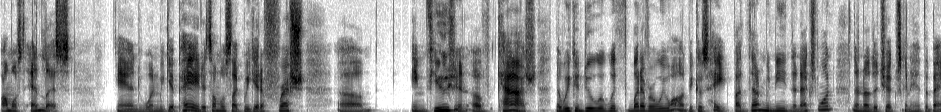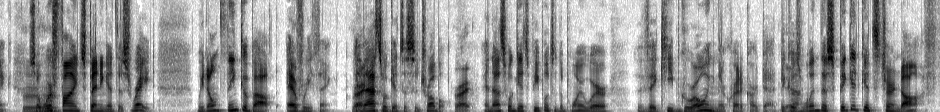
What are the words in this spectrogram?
almost endless. And when we get paid, it's almost like we get a fresh um, infusion of cash that we can do with whatever we want because hey by the time we need the next one another check's going to hit the bank so we're fine spending at this rate we don't think about everything Right. and that's what gets us in trouble Right. and that's what gets people to the point where they keep growing their credit card debt because Yeah. when the spigot gets turned off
